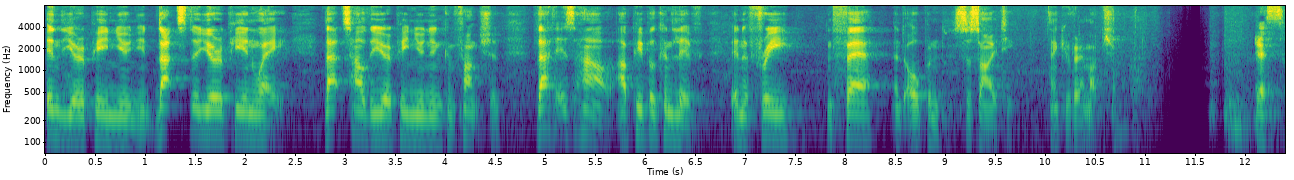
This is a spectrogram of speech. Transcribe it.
in the European Union. That's the European way. That's how the European Union can function. That is how our people can live in a free and fair and open society. Thank you very much. Yes.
